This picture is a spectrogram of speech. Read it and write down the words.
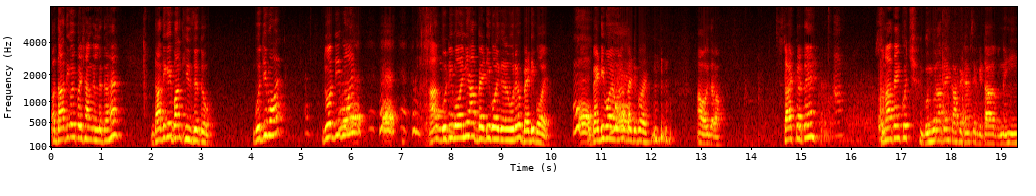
और दादी को भी परेशान कर लेते हो, हैं? दादी के बाल खींच देते हो। गुडी बॉय गुडी बॉय आप गुडी बॉय नहीं, आप बैडी बॉय हो रहे हो बैडी बॉय बैडी बॉय हो रहे हो बैडी बॉय आओ, इधर आओ। स्टार्ट करते हैं। सुनाते हैं कुछ, गुनगुनाते हैं। काफ़ी टाइम से गिटार नहीं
